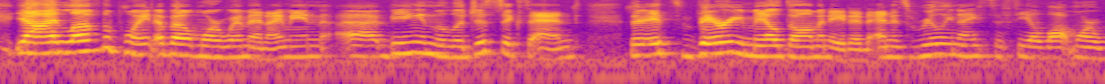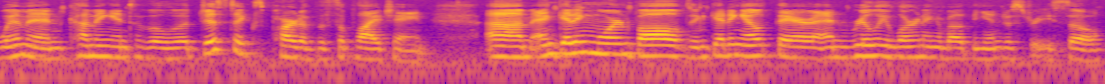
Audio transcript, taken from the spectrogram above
Yeah, I love the point about more women. I mean, uh, being in the logistics end, there, it's very male dominated, and it's really nice to see a lot more women coming into the logistics part of the supply chain um, and getting more involved and getting out there and really learning about the industry. So,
